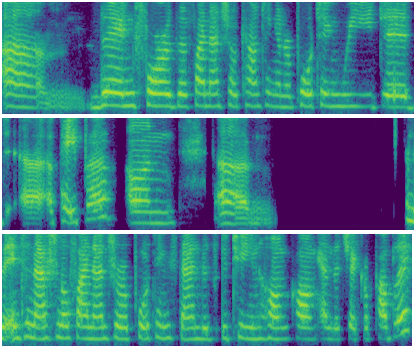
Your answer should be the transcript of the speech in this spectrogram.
Um, then for the financial accounting and reporting, we did uh, a paper on um, the international financial reporting standards between Hong Kong and the Czech Republic.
